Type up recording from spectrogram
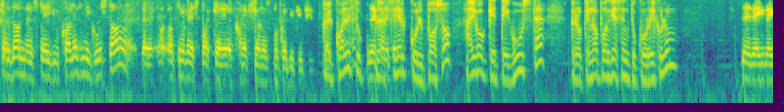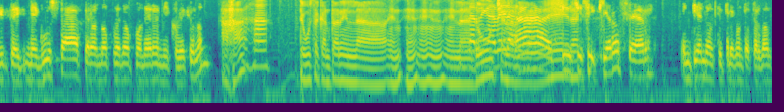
Perdón, este, ¿cuál es mi gusto? otra vez, porque conexión es un poco difícil. ¿Cuál es tu placer culposo? ¿Algo que te gusta, pero que no pondrías en tu currículum? me gusta, pero no puedo poner en mi currículum. Ajá. Ajá. ¿Te gusta cantar en la, en, en, la, ducha, en la ah, sí, sí, sí, quiero ser, entiendo te pregunto, perdón.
